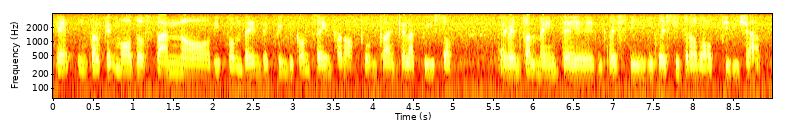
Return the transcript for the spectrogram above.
che in qualche modo stanno diffondendo e quindi consentono appunto anche l'acquisto eventualmente di questi, di questi prodotti, diciamo.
